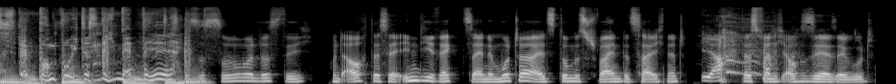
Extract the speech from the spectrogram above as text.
Jetzt ist der Punkt, wo ich das nicht mehr will. Das ist so lustig. Und auch, dass er indirekt seine Mutter als dummes Schwein bezeichnet. Ja, Das fand ich auch sehr, sehr gut.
